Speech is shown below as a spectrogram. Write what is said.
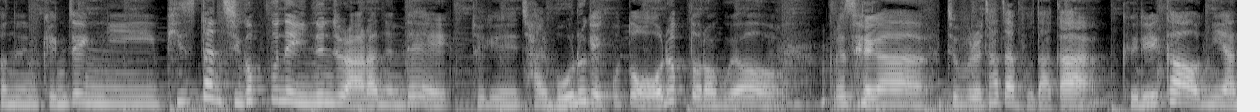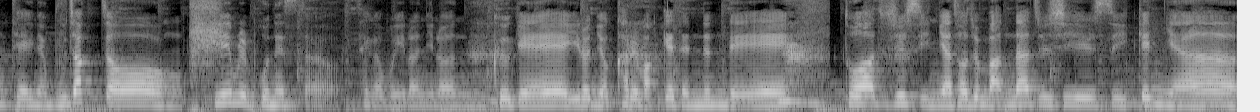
저는 굉장히 비슷한 직업군에 있는 줄 알았는데 되게 잘 모르겠고 또 어렵더라고요. 그래서 제가 유튜브를 찾아보다가 그 릴카 언니한테 그냥 무작정 DM을 보냈어요. 제가 뭐 이런 이런 그게 이런 역할을 맡게 됐는데 도와주실 수 있냐? 저 좀 만나주실 수 있겠냐?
